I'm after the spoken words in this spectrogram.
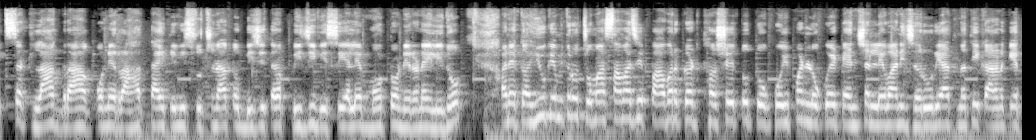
એકસઠ લાખ ગ્રાહકોને રાહત થાય તેવી સૂચના તો બીજી તરફ પીજીવીસીએલે મોટો નિર્ણય લીધો. અને કહ્યું કે મિત્રો ચોમાસામાં જે પાવર કટ થશે તો કોઈ પણ લોકોએ ટેન્શન લેવાની જરૂરિયાત નથી કારણ કે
